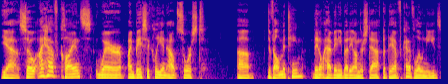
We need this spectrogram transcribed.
Yeah. So I have clients where I'm basically an outsourced uh, development team. They don't have anybody on their staff, but they have kind of low needs.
